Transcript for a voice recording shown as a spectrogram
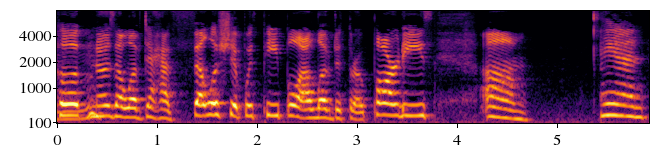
cook, knows I love to have fellowship with people. I love to throw parties. Um, and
